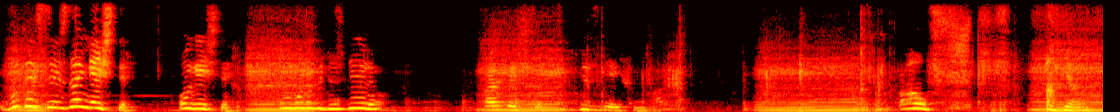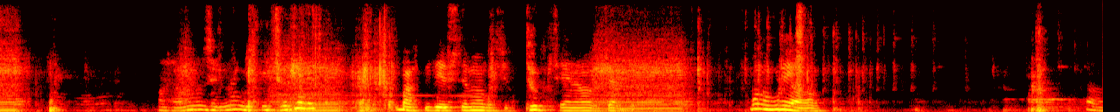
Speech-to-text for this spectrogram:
bu testimizden geçti. O geçti. Şimdi bunu bir düzleyelim. Arkadaşlar düzleyelim şunu. Of. Ah ya. Üzerinden geçti. Çökerek. Bak bir de üstüme basıyor. Tüm seni alacağım. Bunu buraya alalım. Tamam.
